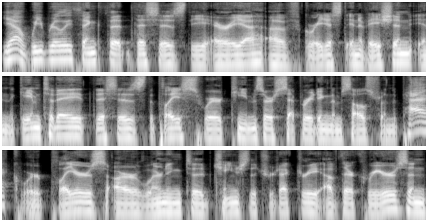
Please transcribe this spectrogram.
Yeah, we really think that this is the area of greatest innovation in the game today. This is the place where teams are separating themselves from the pack, where players are learning to change the trajectory of their careers. And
